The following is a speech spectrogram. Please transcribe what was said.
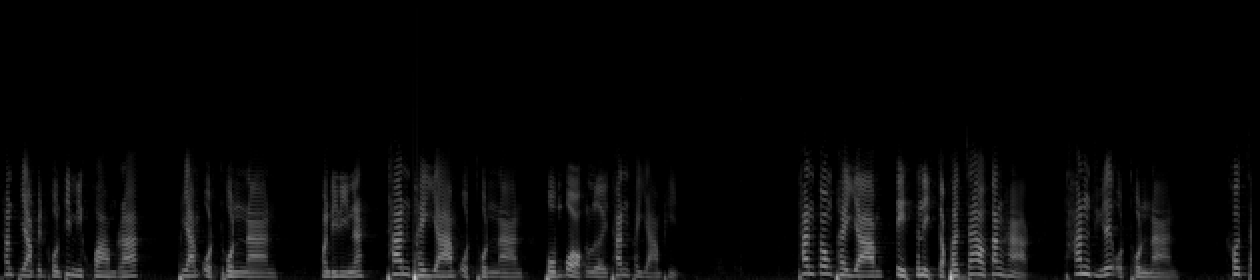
ท่านพยายามเป็นคนที่มีความรัก พยายามอดทนนานฟังดีๆนะ ท่านพยายามอดทนนาน ผมบอกเลย ท่านพยายามผิด ท่านต้องพยายามติดสนิทกับพระเจ้าตั้งหาก ท่านจึงได้อดทนนาน เข้าใจ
